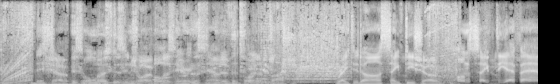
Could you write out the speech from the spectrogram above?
This show is almost as enjoyable as hearing the sound of the toilet flush. Rated R Safety Show on Safety FM.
